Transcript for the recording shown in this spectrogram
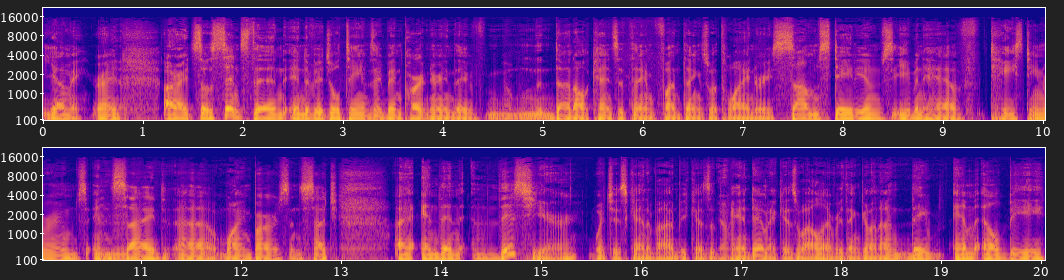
Yummy right? All right so since then individual teams they've been partnering. They've done all kinds of things fun things with wineries. Some stadiums even have tasting rooms inside uh, wine bars and such uh, and then this year, which is kind of odd because of the pandemic as well, everything going on, they MLB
